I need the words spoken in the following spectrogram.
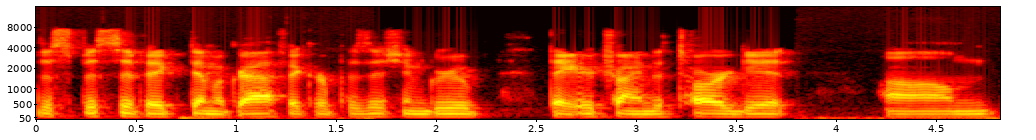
the specific demographic or position group that you're trying to target. Um,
